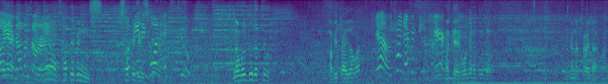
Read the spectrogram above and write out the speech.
Oh yeah, that one's alright. Yeah, it's not even... It's not okay, even then go on. X2. No, we'll do that too. Have you tried that one? Yeah. We tried everything. Here. Okay, we're gonna do that. We're gonna try that one.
